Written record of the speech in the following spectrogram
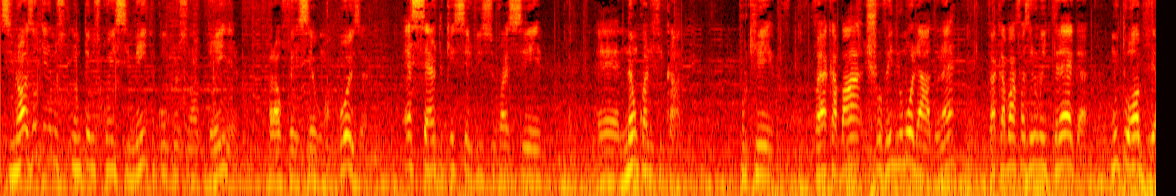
Se nós não temos, não temos conhecimento com o personal trainer para oferecer alguma coisa, é certo que esse serviço vai ser é, não qualificado. Porque vai acabar chovendo no molhado, né? Vai acabar fazendo uma entrega muito óbvia.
